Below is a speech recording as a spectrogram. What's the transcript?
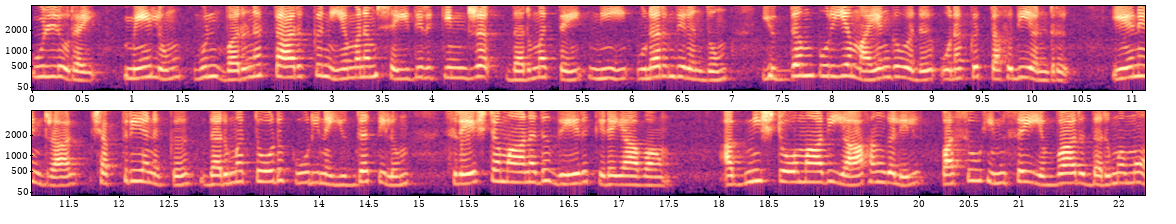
உள்ளுரை மேலும் உன் வருணத்தாருக்கு நியமனம் செய்திருக்கின்ற தர்மத்தை நீ உணர்ந்திருந்தும் யுத்தம் புரிய மயங்குவது உனக்கு தகுதியன்று. ஏனென்றால் க்ஷத்திரியனுக்கு தர்மத்தோடு கூடின யுத்தத்திலும் சிரேஷ்டமானது வேறு கிடையாவாம். அக்னிஷ்டோமாதி யாகங்களில் பசு ஹிம்சை எவ்வாறு தர்மமோ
